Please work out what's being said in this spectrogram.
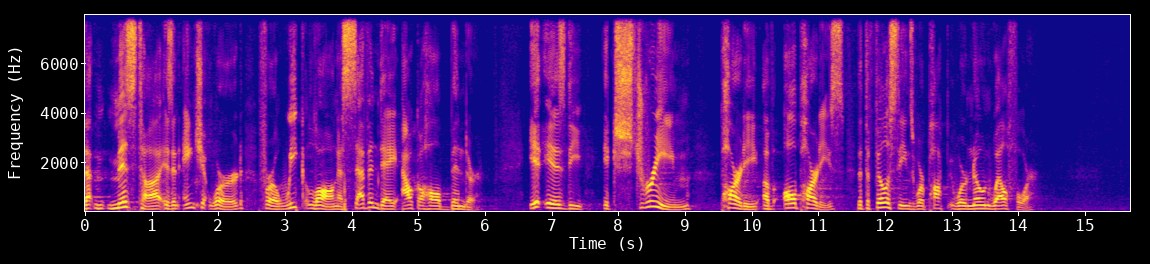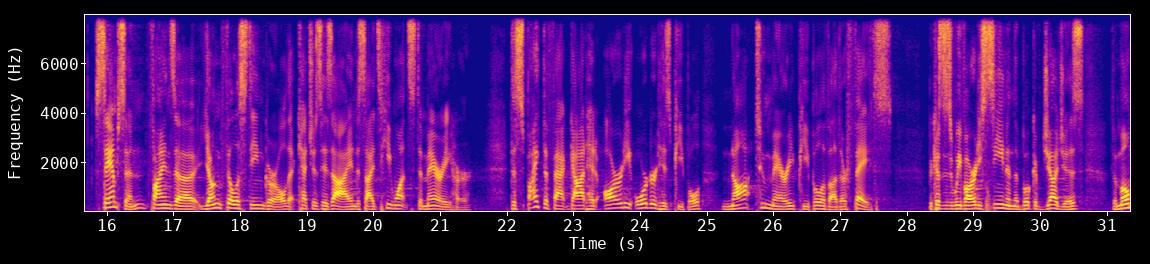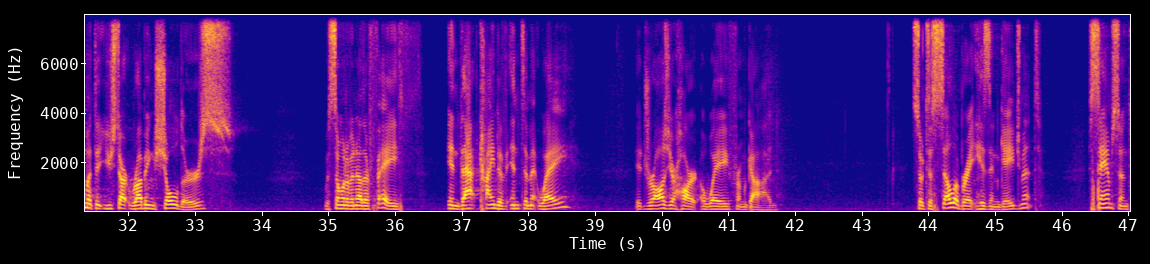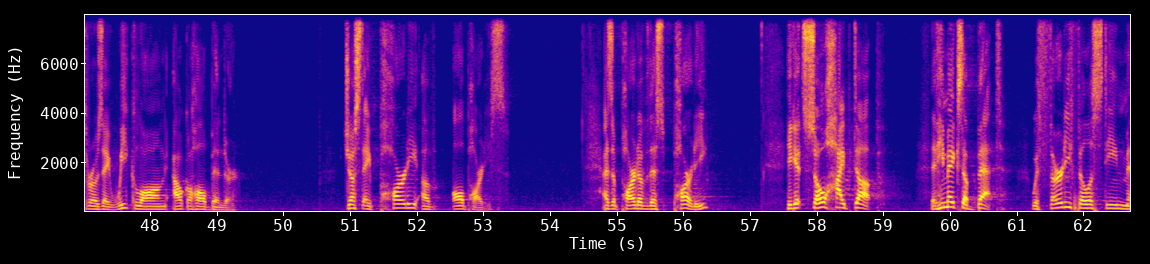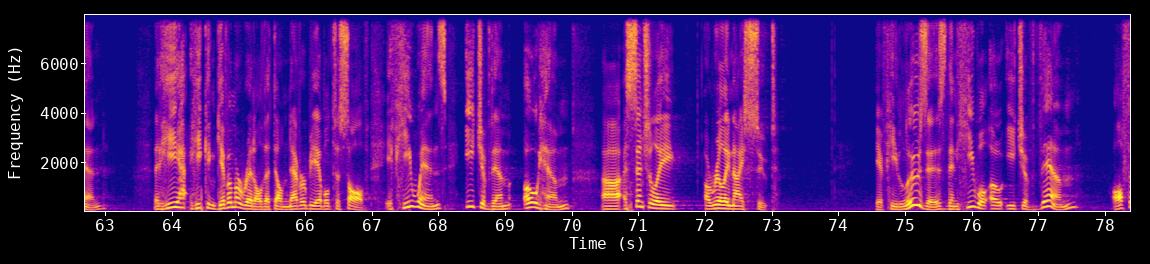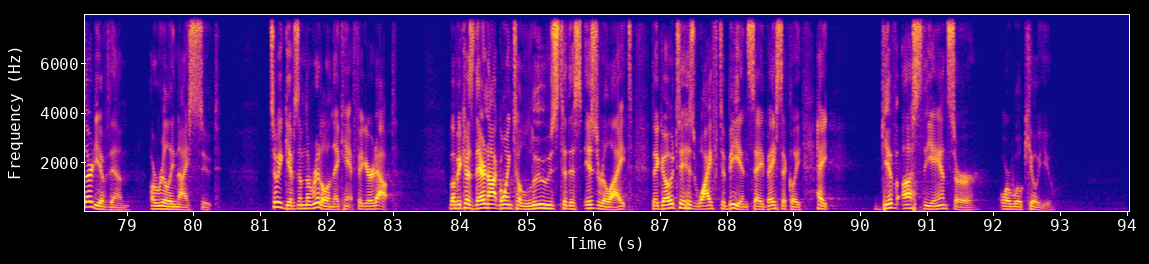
That miztah is an ancient word for a week long, a seven day alcohol bender. It is the extreme party of all parties that the Philistines were, pop- were known well for. Samson finds a young Philistine girl that catches his eye and decides he wants to marry her despite the fact God had already ordered his people not to marry people of other faiths. Because as we've already seen in the book of Judges, the moment that you start rubbing shoulders with someone of another faith in that kind of intimate way, it draws your heart away from God. So, to celebrate his engagement, Samson throws a week long alcohol bender just a party of all parties. As a part of this party, he gets so hyped up that he makes a bet with 30 Philistine men that he, he can give them a riddle that they'll never be able to solve. If he wins, each of them owe him uh, essentially a really nice suit. If he loses, then he will owe each of them, all 30 of them, a really nice suit. So he gives them the riddle and they can't figure it out. But because they're not going to lose to this Israelite, they go to his wife to be and say, basically, hey, give us the answer or we'll kill you.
